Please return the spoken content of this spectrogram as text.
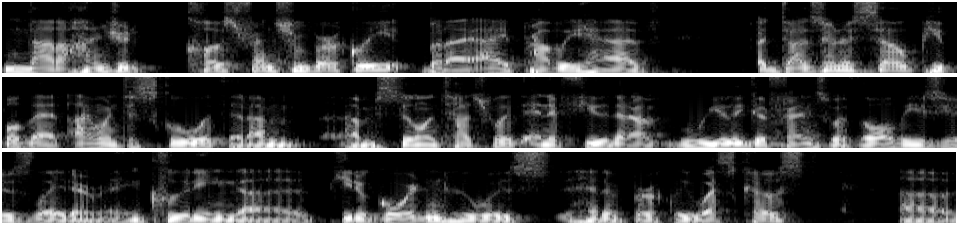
not a hundred close friends from Berklee, but I, I, probably have a dozen or so people that I went to school with that I'm I'm still in touch with, and a few that I'm really good friends with all these years later, including uh, Peter Gordon, who was head of Berklee West Coast, uh,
